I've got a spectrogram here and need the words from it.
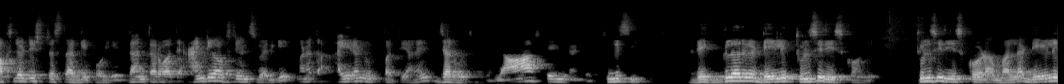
ఆక్సిడేటివ్ స్ట్రెస్ తగ్గిపోయి దాని తర్వాత యాంటీ ఆక్సిడెంట్స్ పెరిగి మనకు ఐరన్ ఉత్పత్తి అనేది జరుగుతుంది. లాస్ట్ ఏంటంటే తులసి. రెగ్యులర్గా డైలీ తులసి తీసుకోండి. తులసి తీసుకోవడం వల్ల డైలీ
